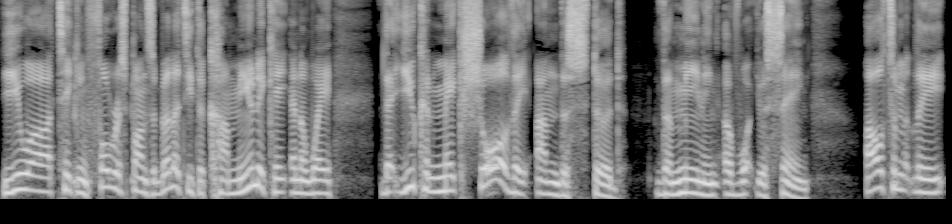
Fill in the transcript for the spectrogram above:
You are taking full responsibility to communicate in a way that you can make sure they understood the meaning of what you're saying. Ultimately,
